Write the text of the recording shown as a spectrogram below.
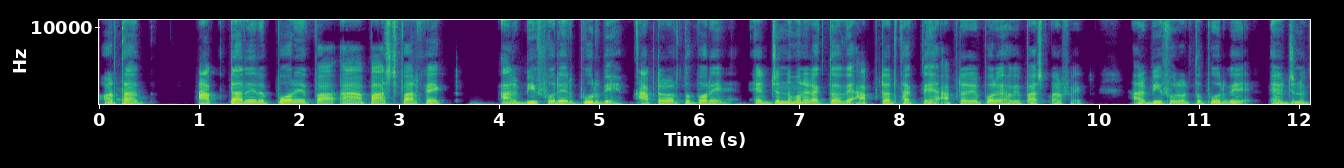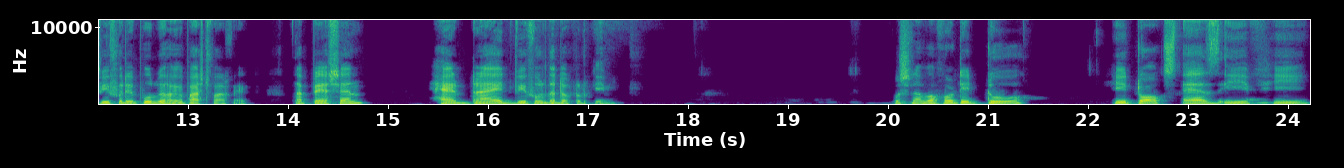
অর্থাৎ আফটারের পরে পাস্ট পারফেক্ট আর বিফোর এর পূর্বে। আফটার অর্থ পরে, এর জন্য মনে রাখতে হবে আফটার থাকতে আফটারের পরে হবে পাস্ট পারফেক্ট আর বিফোর অর্থ পূর্বে, এর জন্য বিফোর এর পূর্বে হবে past perfect the patient had died before the doctor came Question number 42. He talks as if he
